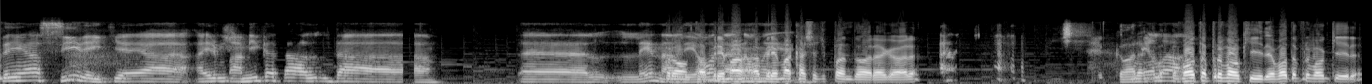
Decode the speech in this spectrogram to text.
Tem a Sirey, que é a, a amiga da. da é, Lena. Pronto, Leona, abri, uma, abri uma caixa de Pandora agora. agora ela... Volta pro Valkyria, volta pro Valkyria.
